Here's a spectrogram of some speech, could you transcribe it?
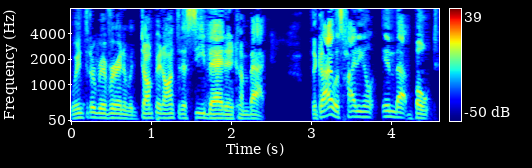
into the river and it would dump it onto the seabed and come back. The guy was hiding out in that boat.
